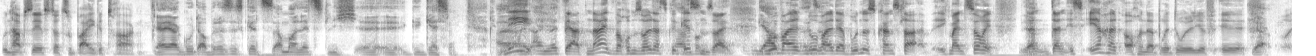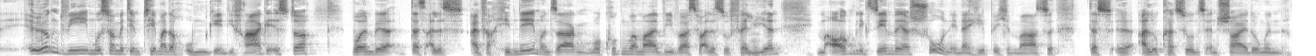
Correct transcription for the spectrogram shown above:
und habe selbst dazu beigetragen. Ja, ja, gut, aber das ist jetzt einmal letztlich äh, äh gegessen. Nee, ein, ein Bert, nein, warum soll das gegessen ja, sein? Ja, nur, weil, also, nur weil der Bundeskanzler, ich meine, sorry, dann, dann ist er halt auch in der Bredouille. Äh, irgendwie muss man mit dem Thema doch umgehen. Die Frage ist doch, wollen wir das alles einfach hinnehmen und sagen, wo gucken wir mal, wie was wir alles so verlieren? Im Augenblick sehen wir ja schon in erheblichem Maße, dass äh, Allokationsentscheidungen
